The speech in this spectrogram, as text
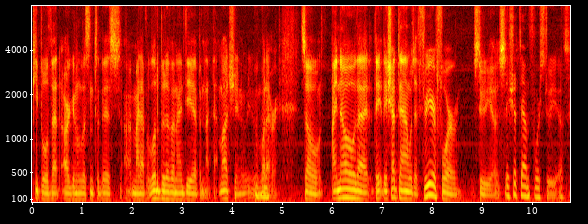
people that are going to listen to this uh, might have a little bit of an idea, but not that much, and Mm-hmm. whatever. So I know that they, they shut down. Was it three or four studios? they shut down four studios.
